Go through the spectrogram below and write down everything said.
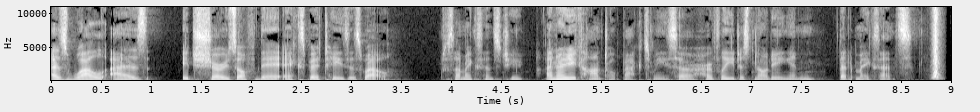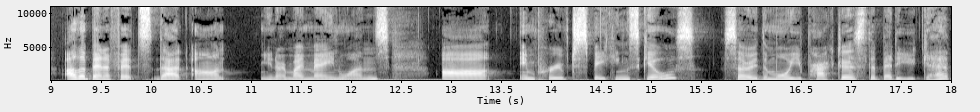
as well as it shows off their expertise as well. Does that make sense to you? I know you can't talk back to me, so hopefully you're just nodding and that it makes sense. Other benefits that aren't, you know, my main ones are improved speaking skills. So the more you practice, the better you get.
